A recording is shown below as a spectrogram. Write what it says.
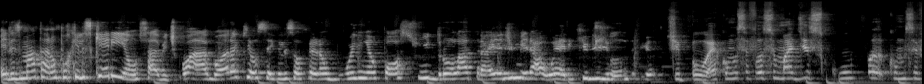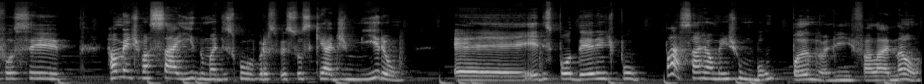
eles mataram porque eles queriam, sabe? Tipo, ah, agora que eu sei que eles sofreram bullying, eu posso hidrolatrar e admirar o Eric e o Dylan, tá ligado? Tipo, é como se fosse uma desculpa, como se fosse realmente uma saída, uma desculpa para as pessoas que admiram é, eles poderem, tipo, passar realmente um bom pano ali e falar, não,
